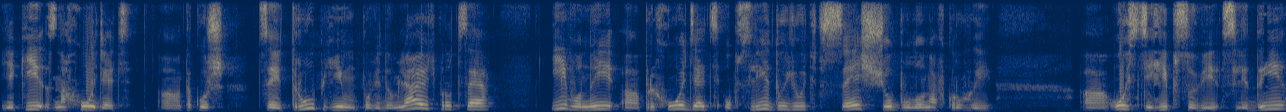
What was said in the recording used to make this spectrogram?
які знаходять е, також цей труп, їм повідомляють про це, і вони е, приходять, обслідують все, що було навкруги. Ось ці гіпсові сліди,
